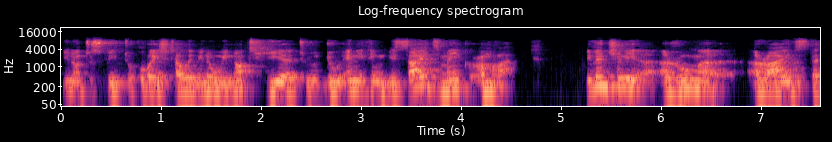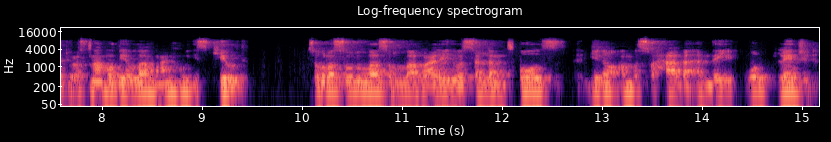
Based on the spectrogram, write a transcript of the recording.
you know, to speak to Quraysh, tell them, you know, we're not here to do anything besides make Umrah. Eventually, a rumor arrives that Uthman radiallahu anhu is killed. So Rasulullah sallallahu alayhi wasallam calls, you know, on the Sahaba and they all pledge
